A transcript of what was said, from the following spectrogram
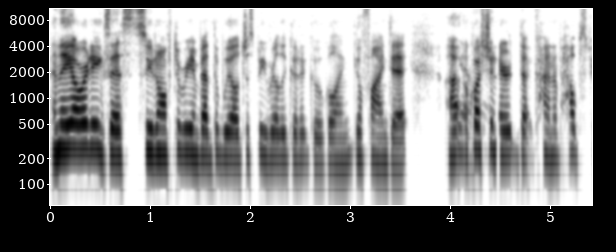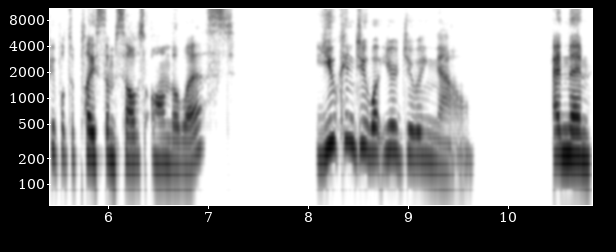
And they already exist. So you don't have to reinvent the wheel. Just be really good at Googling. You'll find it. Uh, yeah. A questionnaire that kind of helps people to place themselves on the list. You can do what you're doing now and then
